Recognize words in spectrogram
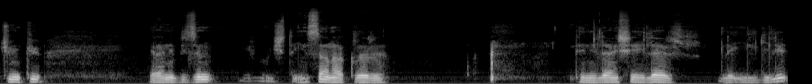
Çünkü yani bizim işte insan hakları denilen şeylerle ilgili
